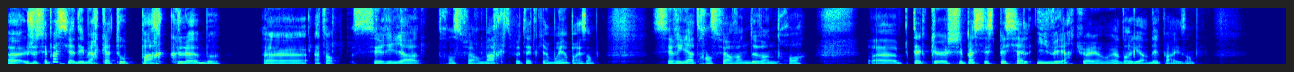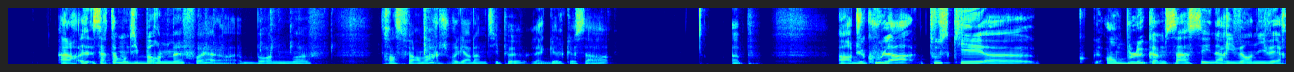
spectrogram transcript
je sais pas s'il y a des mercatos par club. attends, Serie A, Transfer Marks, peut-être qu'il y a moyen, par exemple. Serie A, Transfer 22-23. Peut-être que, je sais pas c'est spécial hiver, tu vois, il y a moyen de regarder, par exemple. Alors, certains ont dit Bournemouth, ouais, alors, Bournemouth... Transfermarkt, je regarde un petit peu la gueule que ça a. Hop. Alors du coup là, tout ce qui est euh, en bleu comme ça, c'est une arrivée en hiver.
